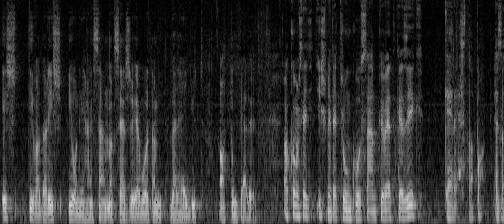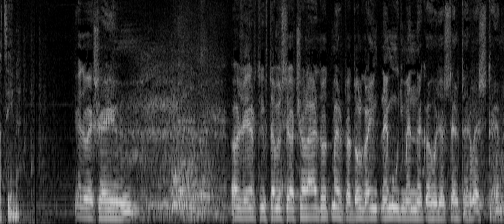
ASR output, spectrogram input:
és Tivadar is jó néhány számnak szerzője volt, amit vele együtt adtunk elő. Akkor most egy, ismét egy trunkó szám következik. Keresztapa, ez a címe. Kedveseim, azért hívtam össze a családot, mert a dolgaink nem úgy mennek, ahogy azt elterveztem.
